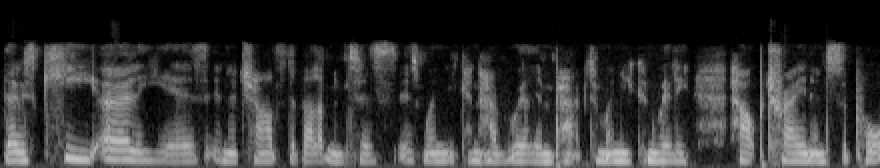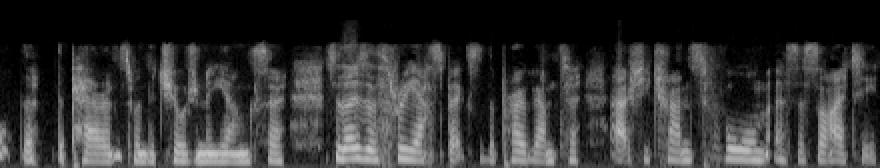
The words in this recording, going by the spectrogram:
those key early years in a child's development is, is when you can have real impact and when you can really help train and support the, the parents when the children are young. So, so those are three aspects of the program to actually transform a society,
